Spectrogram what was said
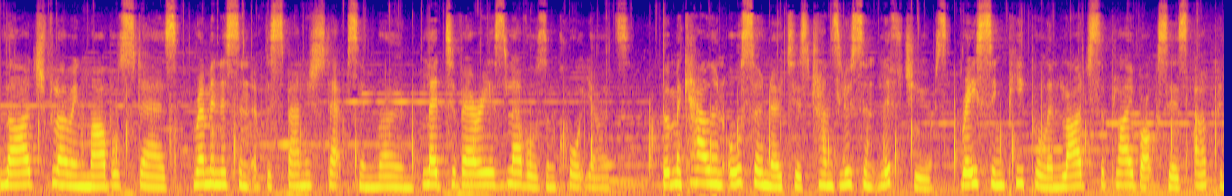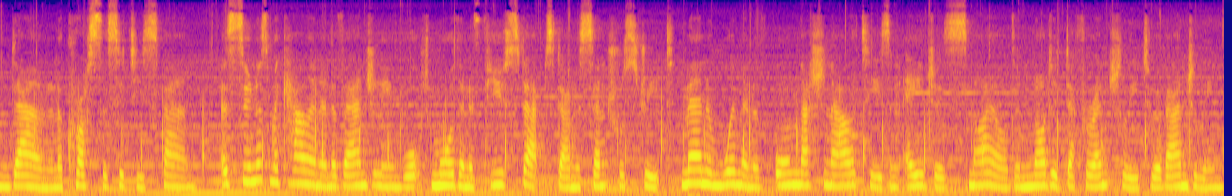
Large flowing marble stairs, reminiscent of the Spanish steps in Rome, led to various levels and courtyards. But Macallan also noticed translucent lift tubes racing people in large supply boxes up and down and across the city's span. As soon as Macallan and Evangeline walked more than a few steps down the central street, men and women of all nationalities and ages smiled and nodded deferentially to Evangeline.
